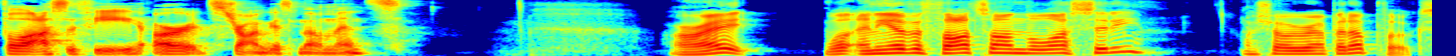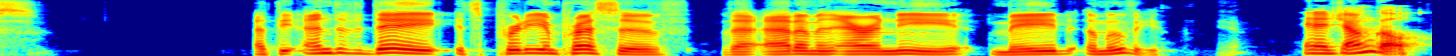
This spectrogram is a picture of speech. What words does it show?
philosophy are its strongest moments. All right. Well, any other thoughts on The Lost City? Or shall we wrap it up, folks? At the end of the day, it's pretty impressive that Adam and Aaron Nee made a movie In a jungle.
